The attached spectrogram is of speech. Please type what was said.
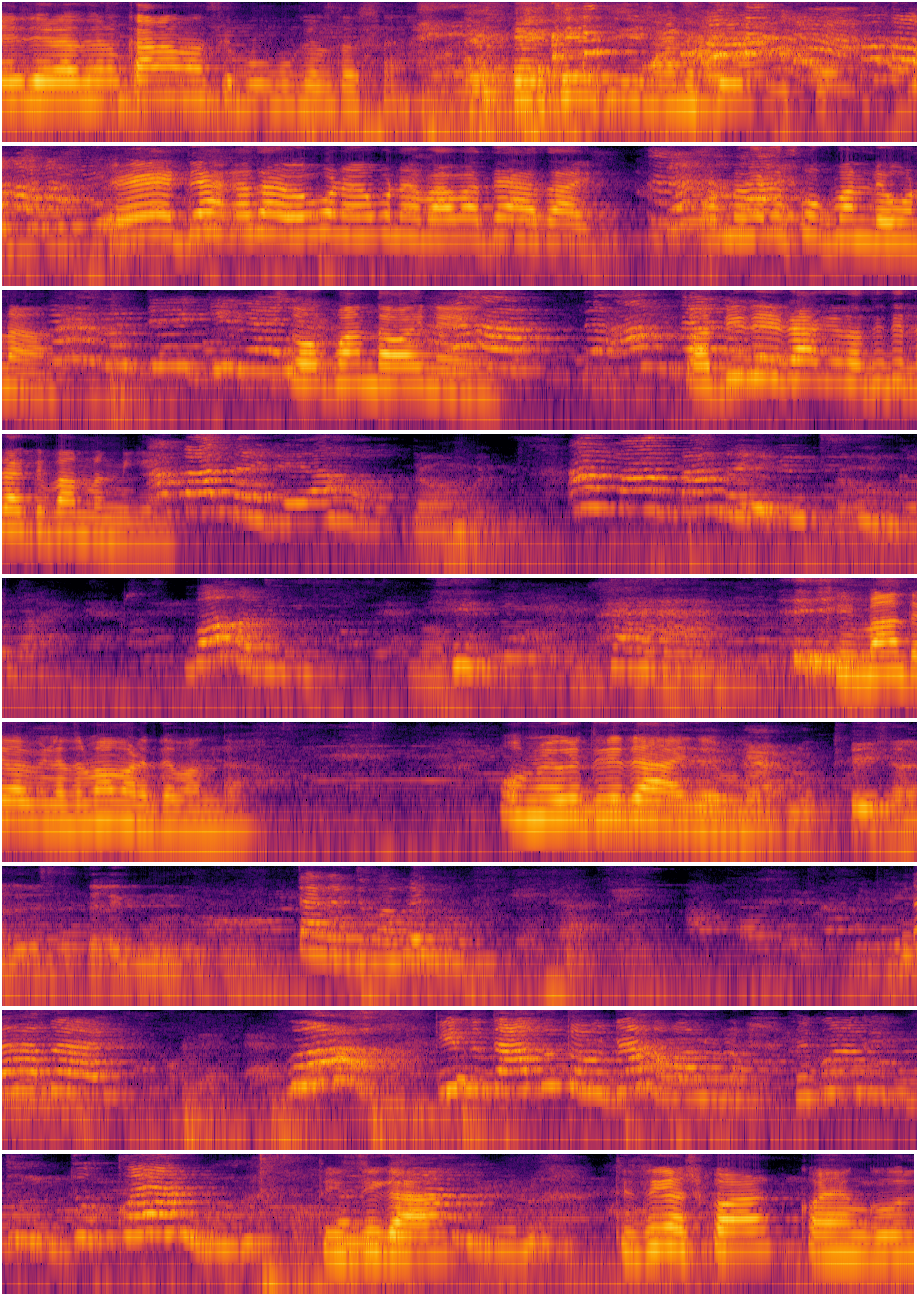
এই যে রাজন কানামাছি বুবু খেলতেছে। এ, দেখা যায়, হব না হব না, বাবা, দেখা যায়। অন্য গেলে চোখ বানলেও না। চোখ বান্ধা হয় নেই। তো দিদির রাখি তো দিদির রাখতে বানবার নাকি? তুই বাঁধতে পারবি না, তোর মামার দে বান্ধা। অমনি ওকে দিদি দেখাই যাব। কিন্তু দাদু তো দেখা ভালো না। দুঃখ। আঙ্গুল? তুই জিগা তুই জিজ্ঞাস কর কয় আঙ্গুল?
